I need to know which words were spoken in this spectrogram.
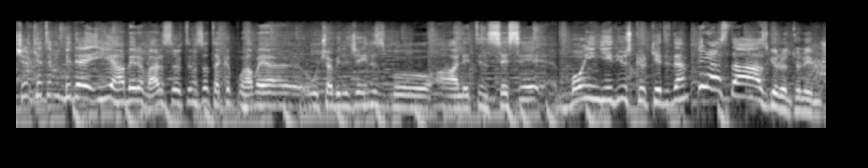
Şirketin bir de iyi haberi var. Sırtınıza takıp havaya uçabileceğiniz bu aletin sesi Boeing 747'den biraz daha az gürültülüymüş.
